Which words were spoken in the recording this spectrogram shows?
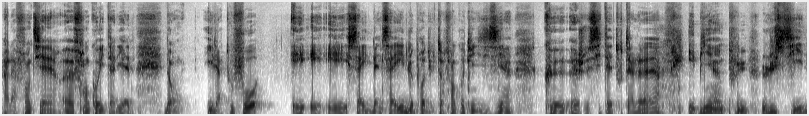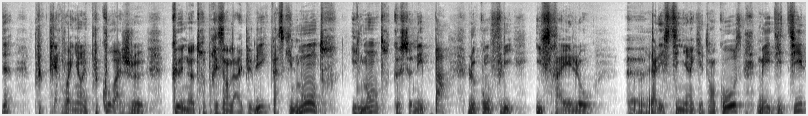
à la frontière euh, franco-italienne. Donc, il a tout faux et, et, Saïd Ben Saïd, le producteur franco-tunisien que euh, je citais tout à l'heure, est bien plus lucide, plus clairvoyant et plus courageux que notre président de la République parce qu'il montre, il montre que ce n'est pas le conflit israélo palestinien qui est en cause, mais dit-il,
